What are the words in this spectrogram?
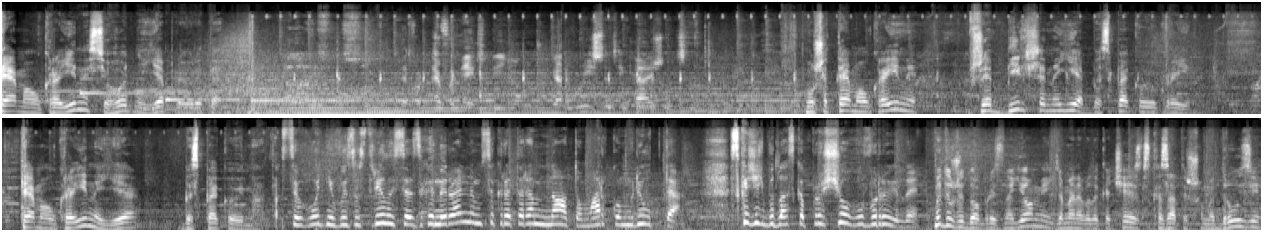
Тема України сьогодні є пріоритетом. Тому що тема України вже більше не є безпекою України. Тема України є безпекою НАТО. Сьогодні ви зустрілися з генеральним секретарем НАТО Марком Рютте. Скажіть, будь ласка, про що говорили? Ми дуже добре знайомі. Для мене велика честь сказати, що ми друзі.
